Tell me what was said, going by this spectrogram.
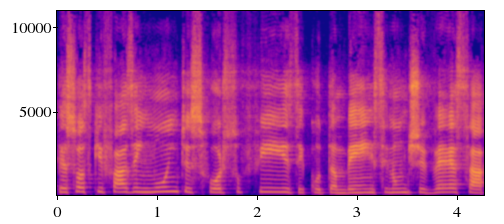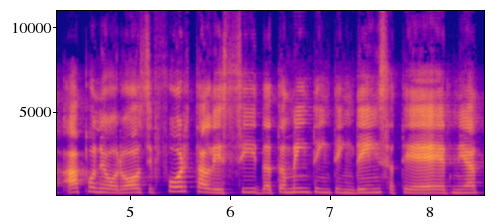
Pessoas que fazem muito esforço físico também, se não tiver essa aponeurose fortalecida, também tem tendência a ter hérnia.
